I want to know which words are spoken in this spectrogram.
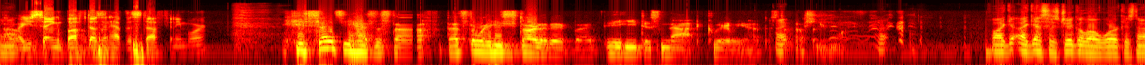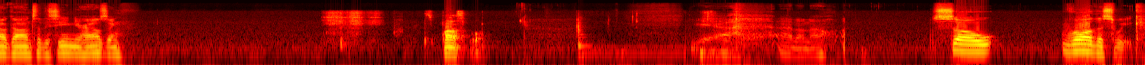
are you saying Buff doesn't have the stuff anymore? He says he has the stuff. That's the way he started it, but he he does not clearly have the I- stuff anymore. Well, I, I guess his gigolo work has now gone to the senior housing. It's possible. Yeah, I don't know. So, Raw this week.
